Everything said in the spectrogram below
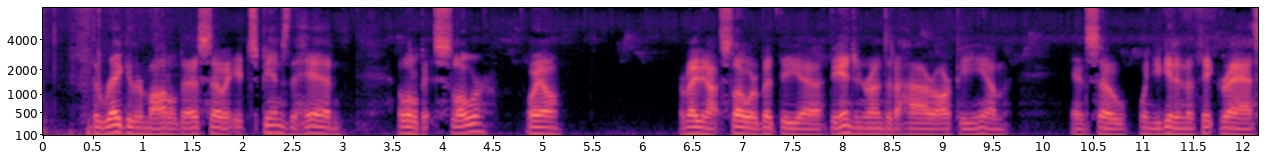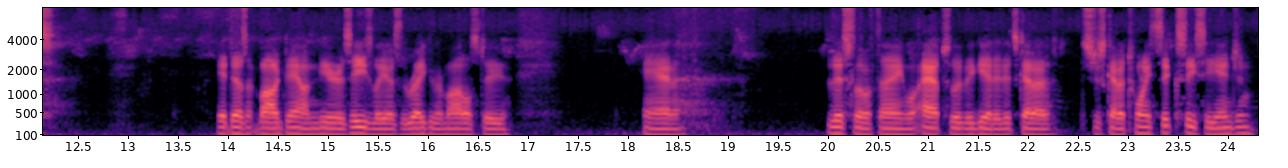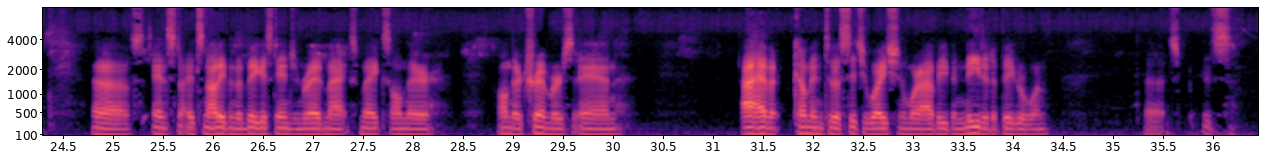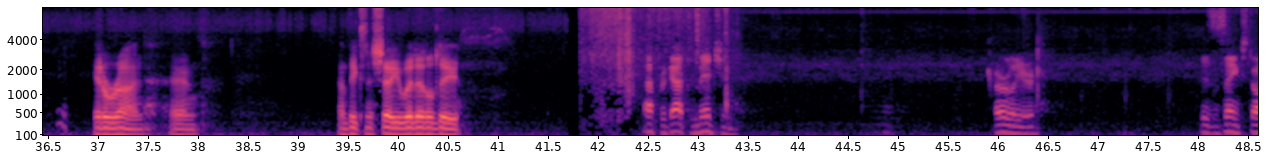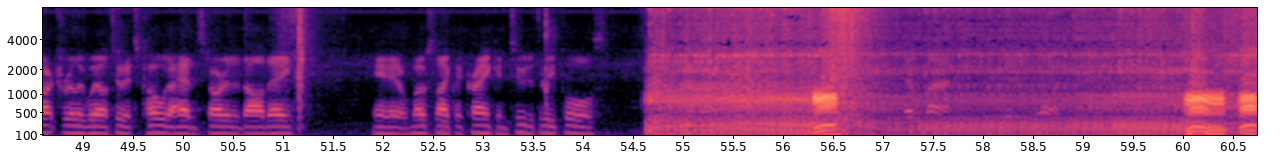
the regular model does, so it spins the head a little bit slower. Well, or maybe not slower, but the uh, the engine runs at a higher RPM, and so when you get into thick grass, it doesn't bog down near as easily as the regular models do. And this little thing will absolutely get it. It's got a it's just got a 26 cc engine, uh, and it's not, it's not even the biggest engine Redmax makes on their on their trimmers, and I haven't come into a situation where I've even needed a bigger one. Uh, it's, it's, it'll run, and I'm fixing to show you what it'll do. I forgot to mention earlier, this thing starts really well too. It's cold. I hadn't started it all day, and it'll most likely crank in two to three pulls. Never mind.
